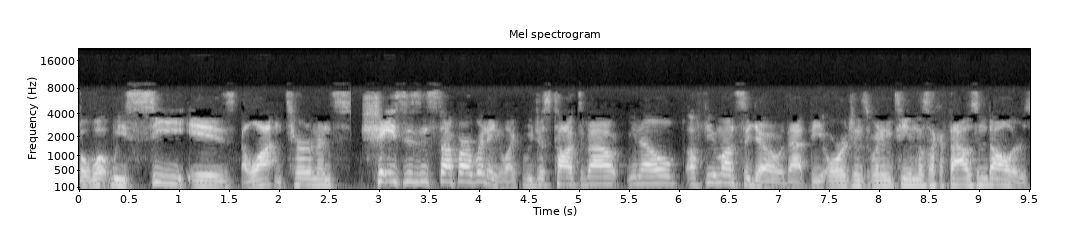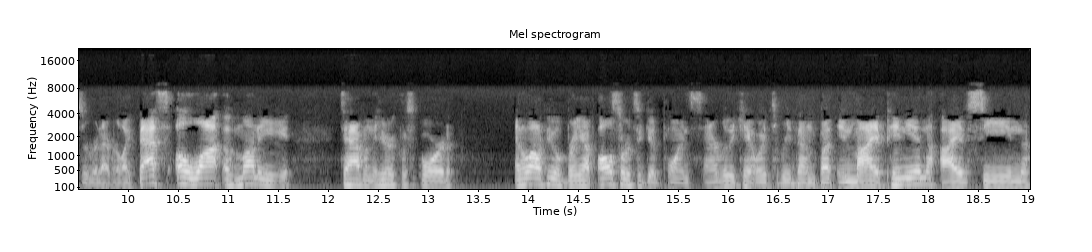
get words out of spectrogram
But what we see is a lot in tournaments, chases and stuff are winning. Like we just talked about, you know, a few months ago that the Origins winning team was like a thousand dollars or whatever. Like that's a lot of money to have on the HeroClix board. And a lot of people bring up all sorts of good points, and I really can't wait to read them. But in my opinion, I have seen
